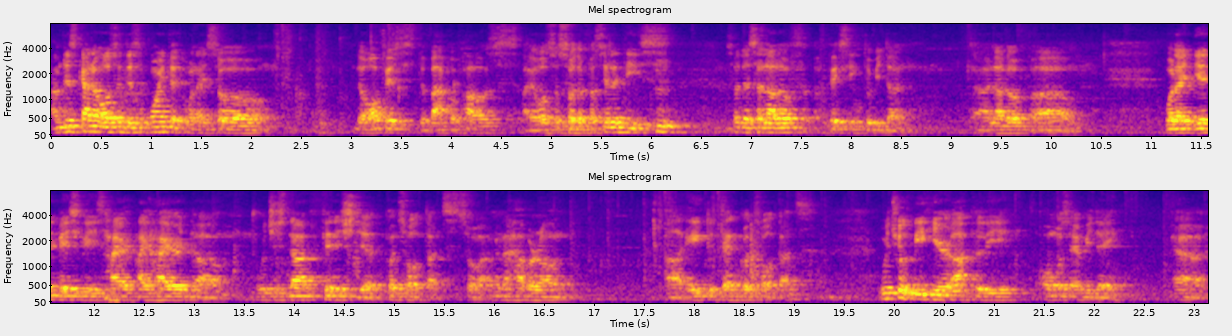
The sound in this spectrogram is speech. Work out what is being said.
I'm just kind of also disappointed when I saw the office, the back of house. I also saw the facilities. So there's a lot of fixing to be done. A lot of um, what I did basically is hire, I hired, um, which is not finished yet, consultants. So I'm gonna have around uh, eight to 10 consultants, which will be here actually almost every day. Uh,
